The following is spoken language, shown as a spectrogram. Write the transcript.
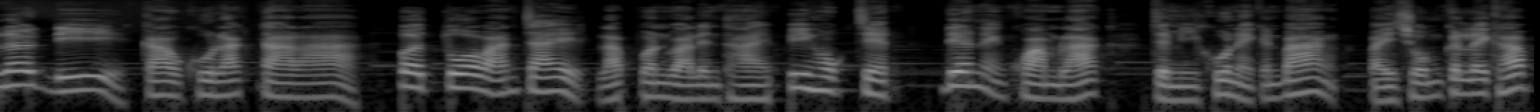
เลิกดีก้าวคู่รักดารา เปิดตัวหวานใจรับวันวาเลนไทน์ปี 67 เดือนแห่งความรัก จะมีคู่ไหนกันบ้าง ไปชมกันเลยครับ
